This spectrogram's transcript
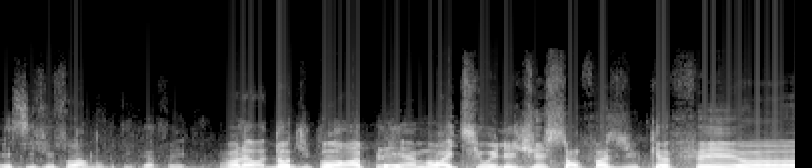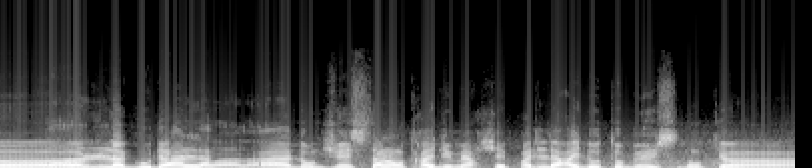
et s'il faut un beau petit café. Voilà, donc il faut rappeler, hein, Maurizio, il est juste en face du café euh, Voilà. La Goudale, Voilà. hein, donc juste à l'entrée du marché près de l'arrêt d'autobus. Donc euh,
